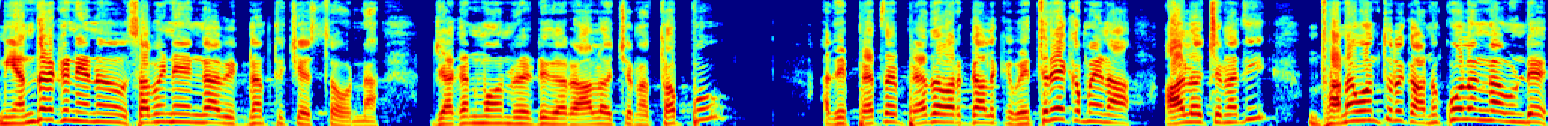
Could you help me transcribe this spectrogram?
మీ అందరికీ నేను సవినయంగా విజ్ఞప్తి చేస్తూ ఉన్నా జగన్మోహన్ రెడ్డి గారి ఆలోచన తప్పు. అది పేద పేద వర్గాలకు వ్యతిరేకమైన ఆలోచన అది. ధనవంతులకు అనుకూలంగా ఉండే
